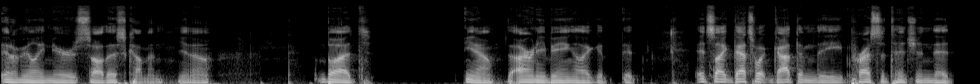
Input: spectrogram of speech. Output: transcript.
in a million years saw this coming, you know. But you know the irony being like it, it it's like that's what got them the press attention that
